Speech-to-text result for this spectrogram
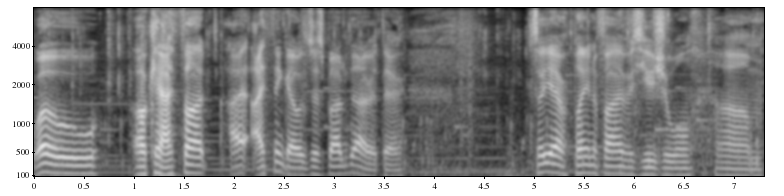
Whoa! Okay, I thought... I, I think I was just about to die right there. So yeah, we're playing a 5 as usual. Um,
